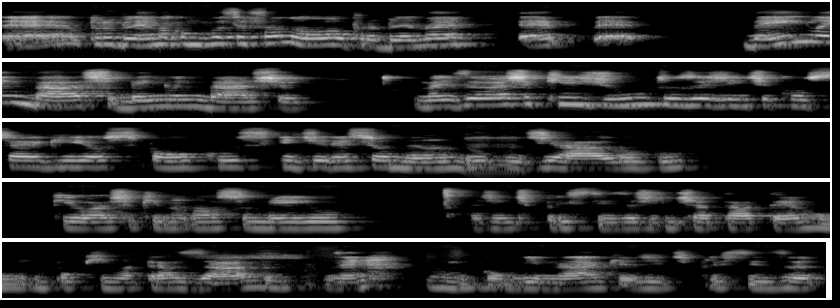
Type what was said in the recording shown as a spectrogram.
é o problema, como você falou, o problema é, é, é bem lá embaixo, bem lá embaixo. Mas eu acho que juntos a gente consegue aos poucos ir direcionando uhum. o diálogo, que eu acho que no nosso meio a gente precisa, a gente já está até um, um, pouquinho atrasado, né? Vamos combinar que a gente precisa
